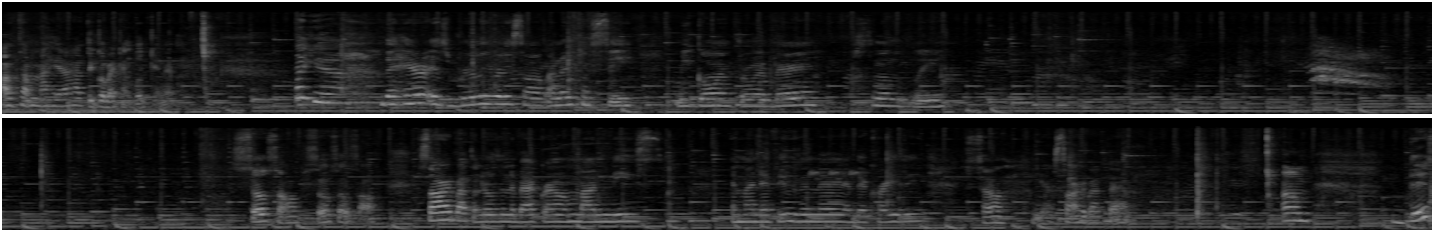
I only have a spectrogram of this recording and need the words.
Off top of my head, I have to go back and look in it. But yeah, the hair is really, really soft. I know you can see me going through it very smoothly. so soft, so, so soft. Sorry about the noise in the background. My niece and my nephew's in there and they're crazy. So, yeah, sorry about that. Um, this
